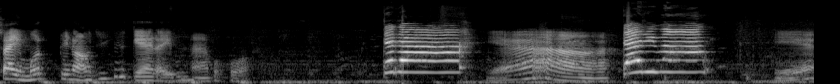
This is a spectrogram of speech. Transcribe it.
ใส่หมดพี่น้องที่แกอะไรคุณหาพอพอ Ta-da! yeah Daddy Mom! yeah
